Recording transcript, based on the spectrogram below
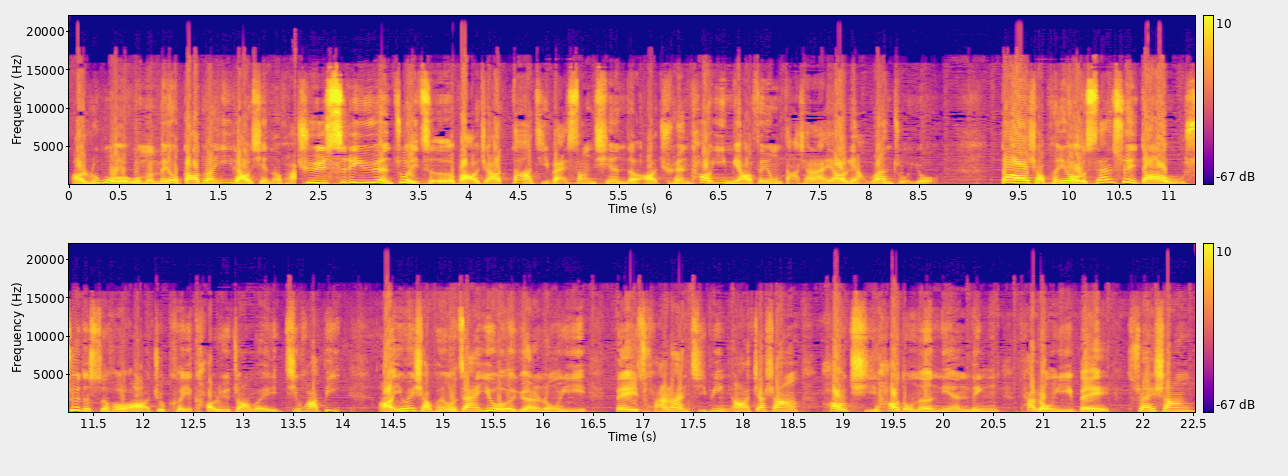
啊，如果我们没有高端医疗险的话，去私立医院做一次额保就要大几百上千的啊，全套疫苗费用打下来要两万左右。到小朋友三岁到五岁的时候啊，就可以考虑转为计划 B。啊，因为小朋友在幼儿园容易被传染疾病啊，加上好奇好动的年龄，他容易被摔伤、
